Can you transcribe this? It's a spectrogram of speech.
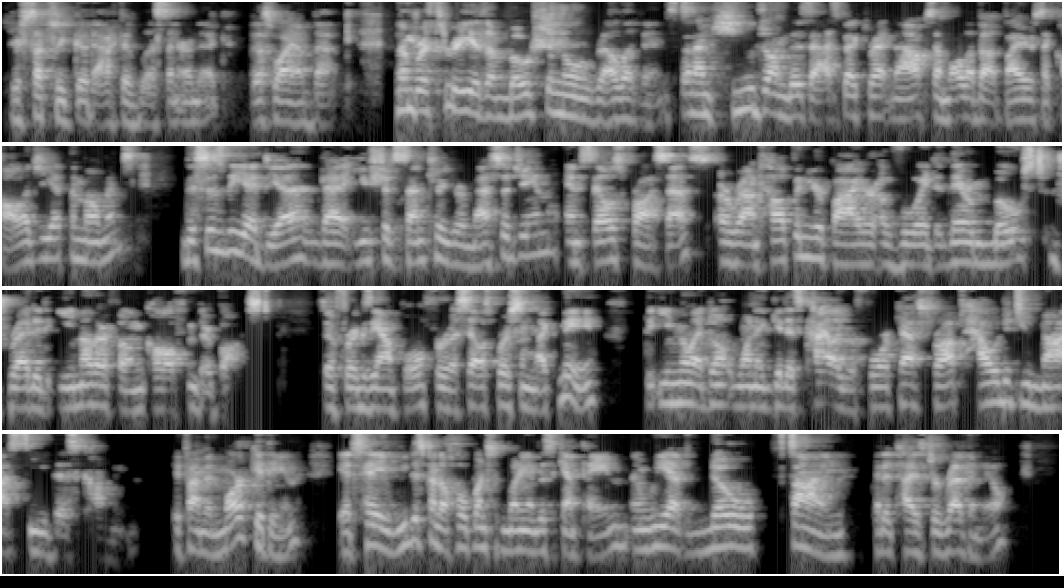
You're such a good active listener, Nick. That's why I'm back. Number three is emotional relevance. And I'm huge on this aspect right now because I'm all about buyer psychology at the moment. This is the idea that you should center your messaging and sales process around helping your buyer avoid their most dreaded email or phone call from their boss. So, for example, for a salesperson like me, the email I don't want to get is Kyle, your forecast dropped. How did you not see this coming? If I'm in marketing, it's hey, we just spent a whole bunch of money on this campaign and we have no sign that it ties to revenue.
